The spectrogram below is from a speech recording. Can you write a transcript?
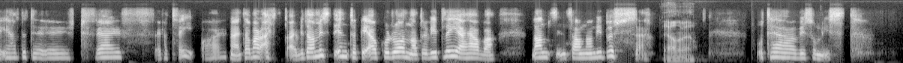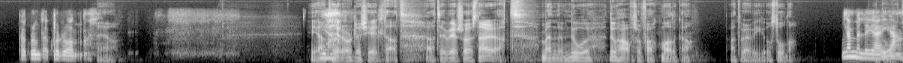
jeg hadde det tvär, eller tvei år, nej det var ett år. Vi har mist intryck av corona då vi plejer här landsinsamlan vi busse. Ja, det med Och det har vi så mist på grund av corona. Ja. Ja, det är ordentlig kjelt att, att det er så snär att, men nu, nu har vi så folk at att er vi og stå Nämligen, ja.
